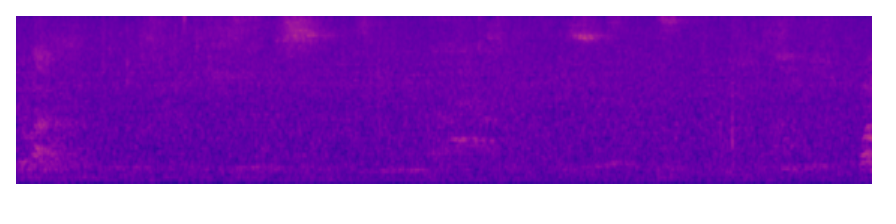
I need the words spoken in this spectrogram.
You're welcome. One of each, all right? Do that. So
